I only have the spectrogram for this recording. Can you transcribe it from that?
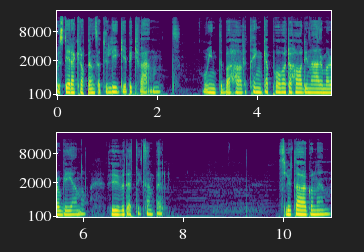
justera kroppen så att du ligger bekvämt och inte behöver tänka på vart du har dina armar och ben och huvudet till exempel. Sluta ögonen.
